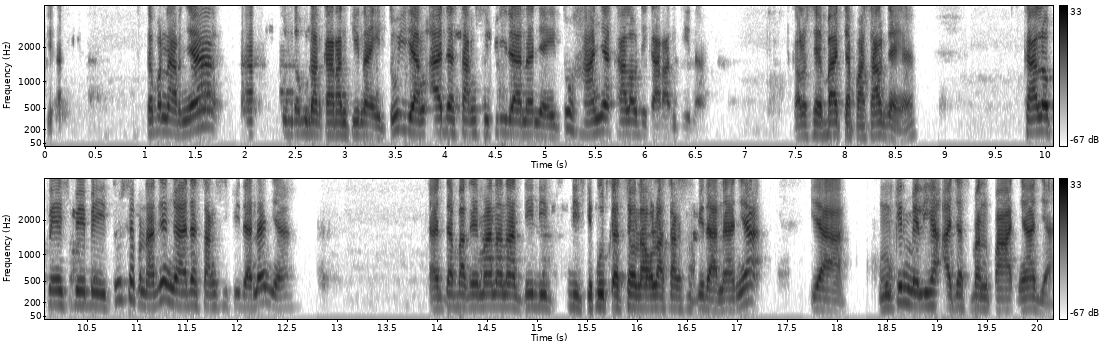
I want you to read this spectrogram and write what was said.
ya, sebenarnya undang-undang karantina itu yang ada sanksi pidananya itu hanya kalau di karantina. Kalau saya baca pasalnya ya. Kalau PSBB itu sebenarnya nggak ada sanksi pidananya. Entah bagaimana nanti disebutkan seolah-olah sanksi pidananya, ya mungkin melihat ajas manfaatnya aja.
